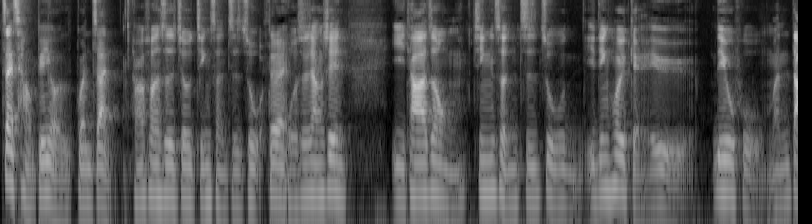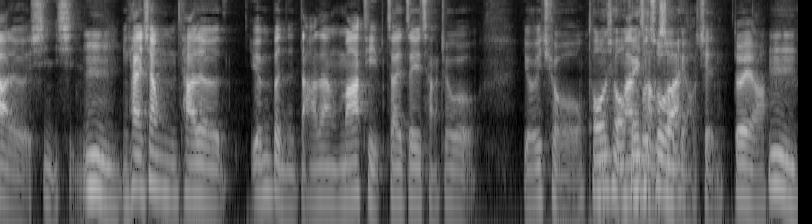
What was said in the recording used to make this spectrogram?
在场边有观战，他算是就精神支柱。对，我是相信以他这种精神支柱，一定会给予利物浦蛮大的信心。嗯，你看像他的原本的搭档马蒂在这一场就。有一球头球非常帅的表现，对啊，嗯，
